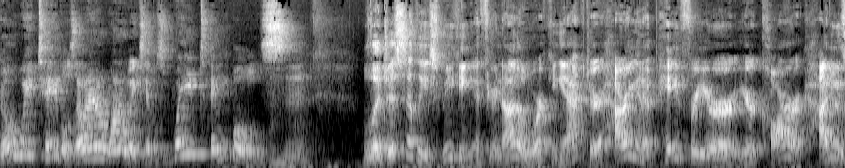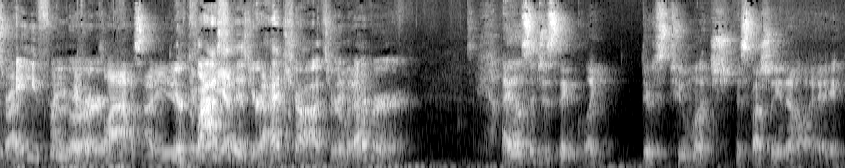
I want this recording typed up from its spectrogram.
Go wait tables. Oh, I don't want to wait tables. Wait tables. Mm-hmm. logistically speaking, if you're not a working actor, how are you going to pay for your your car? How do That's you right. pay for How do you your pay for class? How do you your do classes, your Yeah, I know. headshots, or whatever? I also just think like there's too much, especially in LA.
